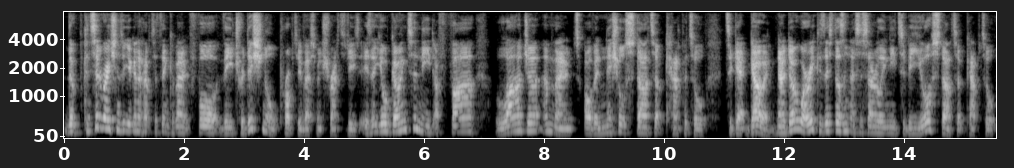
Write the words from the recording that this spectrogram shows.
the considerations that you're going to have to think about for the traditional property investment strategies is that you're going to need a far larger amount of initial startup capital to get going. Now, don't worry because this doesn't necessarily need to be your startup capital,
